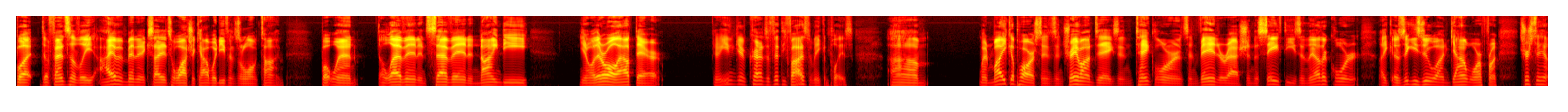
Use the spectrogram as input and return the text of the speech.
But defensively, I haven't been excited to watch a Cowboy defense in a long time. But when 11 and 7 and 90, you know, they're all out there, you know, even give credit to 55s for making plays. Um, when Micah Parsons and Trevon Diggs and Tank Lawrence and Vander Esch and the safeties and the other corner, like Odighizuwa and Gallimore front, Trysten Hill,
